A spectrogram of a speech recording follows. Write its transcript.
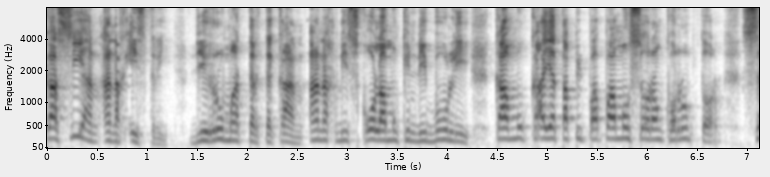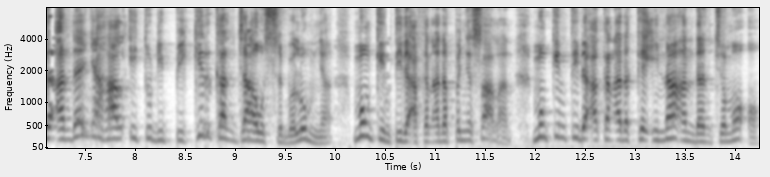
Kasihan anak istri di rumah tertekan, anak di sekolah mungkin dibully, kamu kaya tapi papamu seorang koruptor. Seandainya hal itu dipikirkan jauh sebelumnya, mungkin tidak akan ada penyesalan, mungkin tidak akan ada keinaan dan cemooh.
